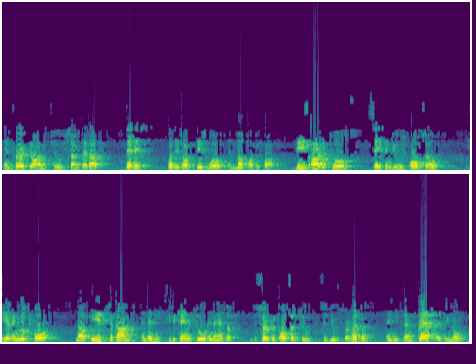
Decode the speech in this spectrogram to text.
And First John 2 sums that up. That is what is of this world and not of the Father. These are the tools Satan used also here in Luke 4. Now Eve succumbed, and then he, she became a tool in the hands of the serpent also to seduce her husband. And he transgressed, as we know,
